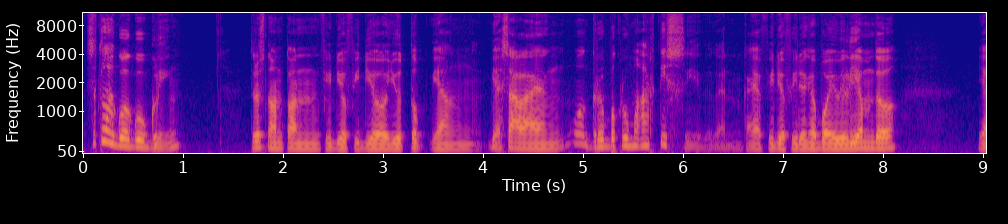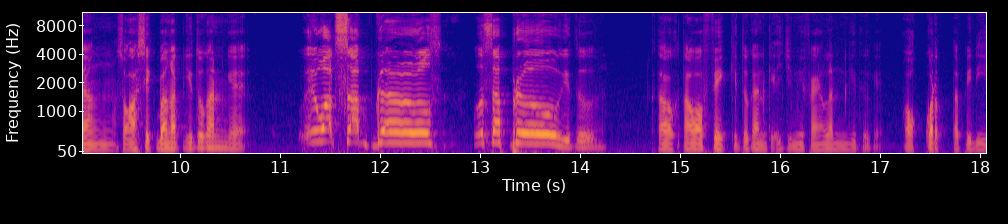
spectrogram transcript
Setelah gue googling terus nonton video-video YouTube yang biasa lah yang wah gerbek rumah artis gitu kan. Kayak video-videonya Boy William tuh yang so asik banget gitu kan kayak hey, what's up girls what's up bro gitu ketawa-ketawa fake gitu kan kayak Jimmy Fallon gitu kayak awkward tapi di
